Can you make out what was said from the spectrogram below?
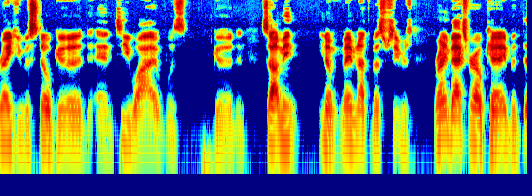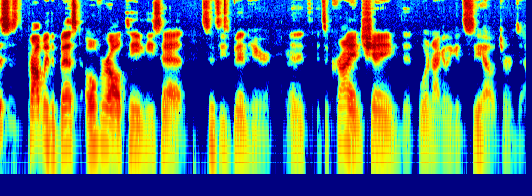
Reggie was still good and Ty was good, and so I mean, you know, maybe not the best receivers. Running backs were okay, but this is probably the best overall team he's had since he's been here, and it's it's a crying shame that we're not going to get to see how it turns out.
